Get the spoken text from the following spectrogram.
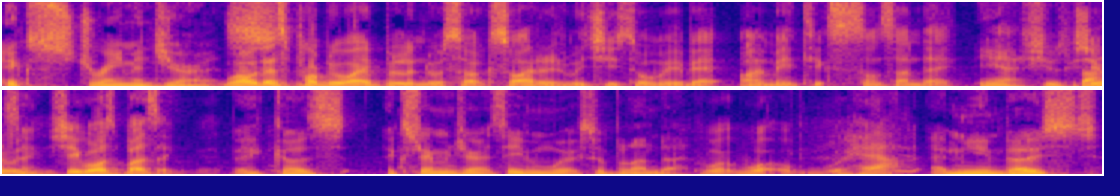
Extreme endurance Well, that's probably why Belinda was so excited when she told me about Ironman Texas on Sunday. yeah she was She was, buzzing she was buzzing. because extreme endurance even works with belinda What? What? How? immune boost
